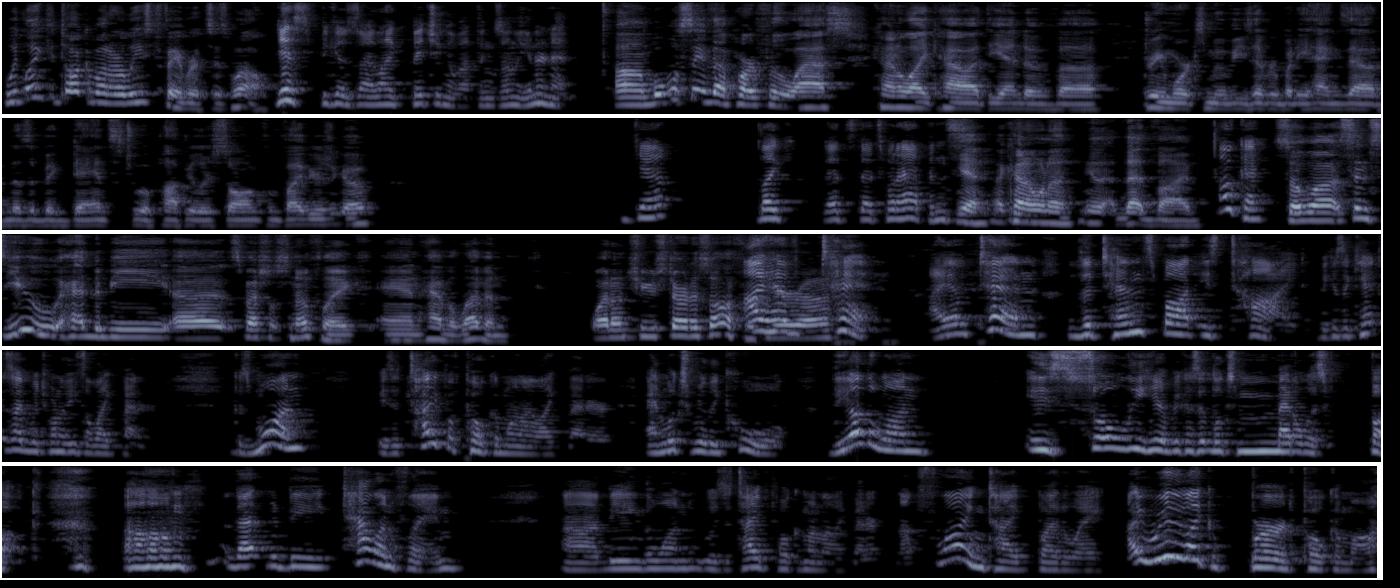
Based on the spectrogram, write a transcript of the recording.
we'd like to talk about our least favorites as well. Yes, because I like bitching about things on the internet. Um, but we'll save that part for the last. Kind of like how at the end of uh, DreamWorks movies, everybody hangs out and does a big dance to a popular song from five years ago. Yeah, like that's that's what happens. Yeah, I kind of want to you know, that vibe. Okay. So uh, since you had to be a special snowflake and have eleven, why don't you start us off? with I have uh, ten. I have ten. The ten spot is tied because I can't decide which one of these I like better. Because one is a type of Pokemon I like better and looks really cool. The other one is solely here because it looks metal as fuck. Um, that would be Talonflame, uh, being the one who is a type Pokemon I like better. Not flying type, by the way. I really like bird Pokemon.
